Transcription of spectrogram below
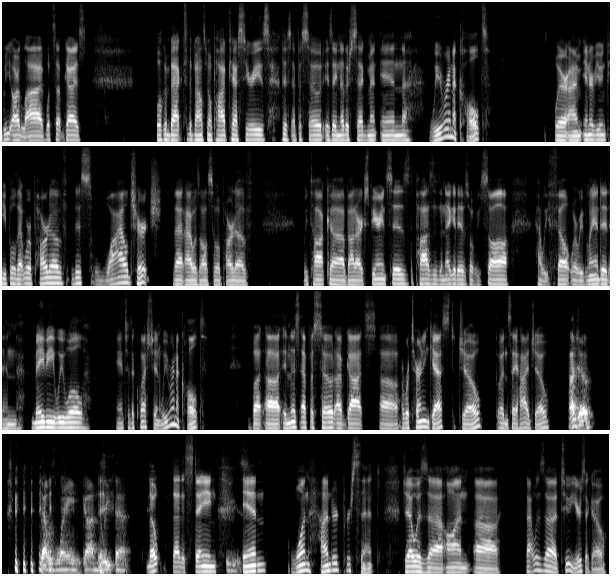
We are live. What's up, guys? Welcome back to the Balanced Male podcast series. This episode is another segment in We Were in a Cult, where I'm interviewing people that were a part of this wild church that I was also a part of. We talk uh, about our experiences, the positive, the negatives, what we saw, how we felt, where we've landed, and maybe we will answer the question. We were in a cult but uh, in this episode, I've got uh, a returning guest, Joe. Go ahead and say hi, Joe. Hi, Joe. that was lame. God, delete that. Nope, that is staying Jeez. in 100%. Joe was uh, on, uh, that was uh, two years ago.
